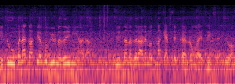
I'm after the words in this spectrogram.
ये धूप है ना काफ़ी आपको व्यू नज़र ही नहीं आ रहा। जितना नज़र आ रहा है, मैं उतना कैप्चर कर रहा हूँ गाइस देख सकते हो आप।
